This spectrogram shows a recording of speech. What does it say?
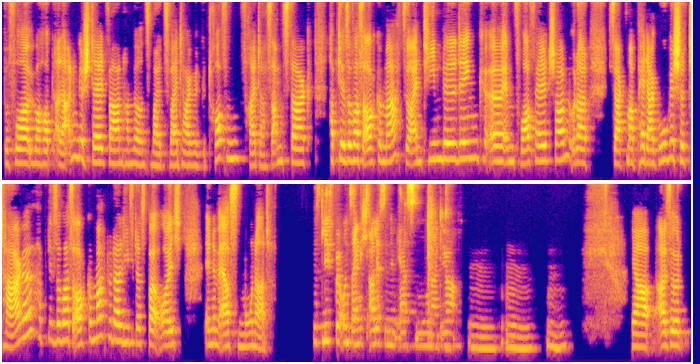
bevor überhaupt alle angestellt waren, haben wir uns mal zwei Tage getroffen, Freitag, Samstag. Habt ihr sowas auch gemacht? So ein Teambuilding äh, im Vorfeld schon? Oder ich sag mal pädagogische Tage? Habt ihr sowas auch gemacht oder lief das bei euch in dem ersten Monat? Das lief bei uns eigentlich alles in dem ersten Monat, ja. Mm, mm, mm. Ja, also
